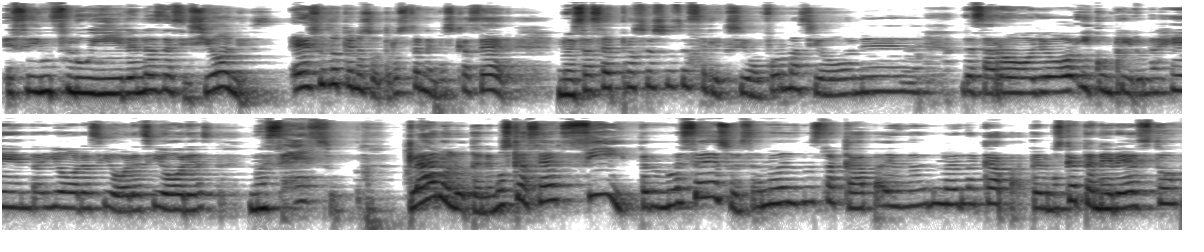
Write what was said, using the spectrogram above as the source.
es influir en las decisiones. Eso es lo que nosotros tenemos que hacer. No es hacer procesos de selección, formación, eh, desarrollo y cumplir una agenda y horas y horas y horas. No es eso. Claro, lo tenemos que hacer, sí, pero no es eso. Esa no es nuestra capa, esa no es la capa. Tenemos que tener esto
